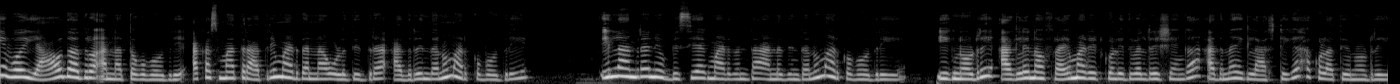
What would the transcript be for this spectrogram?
ನೀವು ಯಾವುದಾದ್ರೂ ಅನ್ನ ತೊಗೋಬೋದ್ರಿ, ಅಕಸ್ಮಾತ್ ರಾತ್ರಿ ಮಾಡ್ದನ್ನ ಉಳಿದಿದ್ರೆ ಅದರಿಂದನೂ ಮಾಡ್ಕೋಬೋದ್ರಿ. ಇಲ್ಲಾಂದ್ರೆ ನೀವು ಬಿಸಿಯಾಗಿ ಮಾಡಿದಂಥ ಅನ್ನದಿಂದನೂ ಮಾಡ್ಕೋಬೋದ್ರಿ. ಈಗ ನೋಡ್ರಿ, ಆಗಲೇ ನಾವು ಫ್ರೈ ಮಾಡಿ ಇಟ್ಕೊಂಡಿದ್ವಲ್ರಿ ಶೇಂಗಾ, ಅದನ್ನು ಈಗ ಲಾಸ್ಟಿಗೆ ಹಾಕೊಳತ್ತೀವಿ ನೋಡ್ರಿ.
